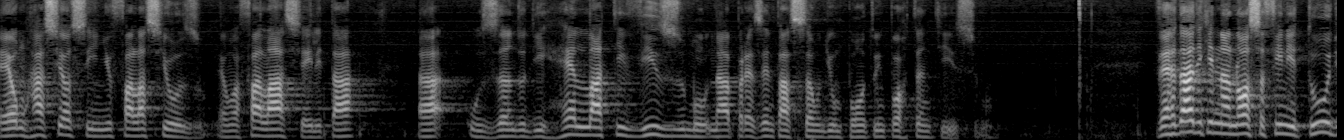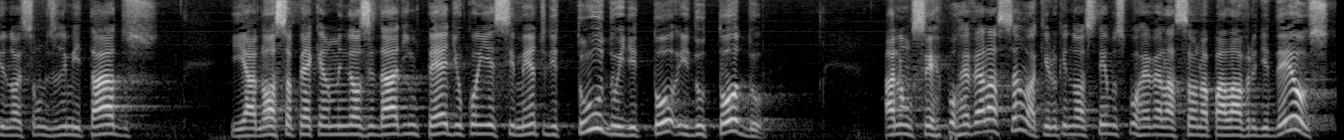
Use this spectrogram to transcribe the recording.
é um raciocínio falacioso, é uma falácia, ele está ah, usando de relativismo na apresentação de um ponto importantíssimo. Verdade que na nossa finitude nós somos limitados e a nossa pecaminosidade impede o conhecimento de tudo e, de to e do todo, a não ser por revelação. Aquilo que nós temos por revelação na palavra de Deus,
